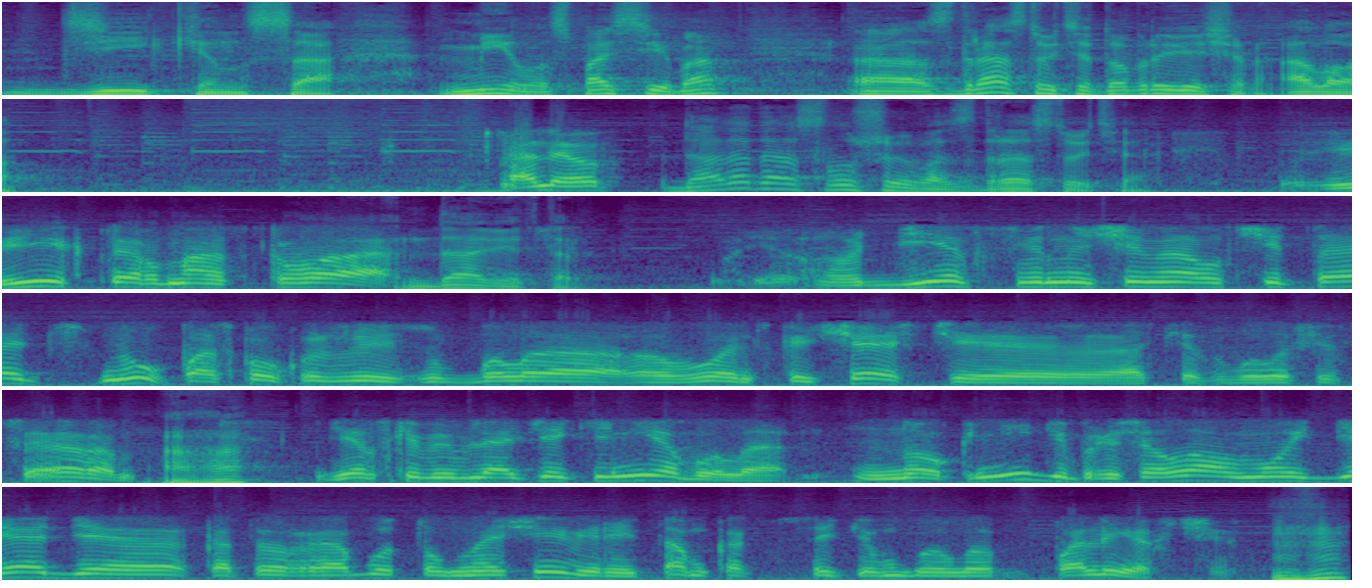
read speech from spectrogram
Диккенса. Мила, спасибо. Здравствуйте, добрый вечер. Алло. Алло, Да-да-да, слушаю вас. Здравствуйте. Виктор Москва. Да, Виктор. В детстве начинал читать, ну, поскольку жизнь была в воинской части, э, отец был офицером, Ага. детской библиотеки не было. Но книги присылал мой дядя, который работал на севере, и там как-то с этим было полегче. Мгм.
